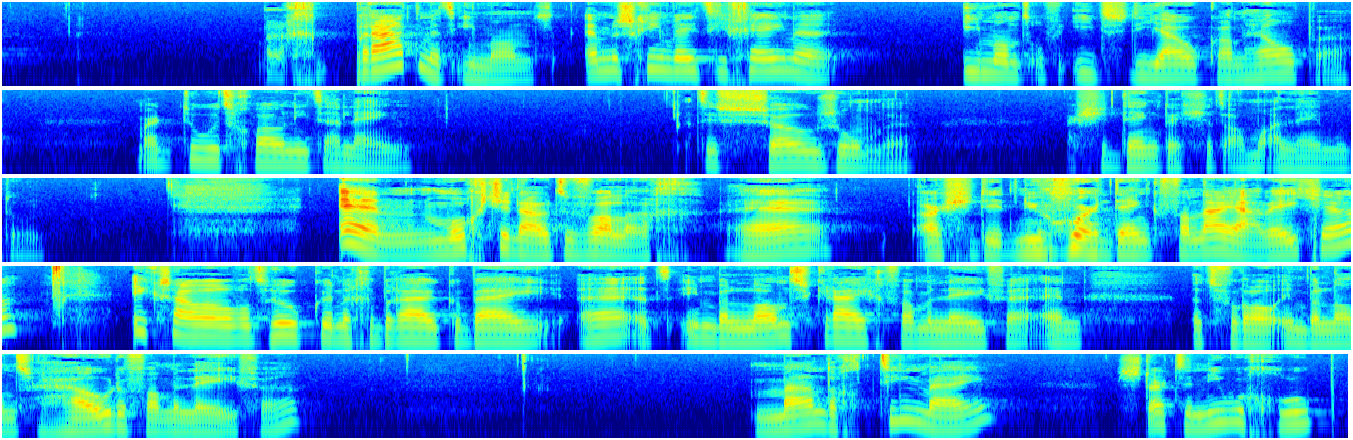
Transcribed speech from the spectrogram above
Praat met iemand. En misschien weet diegene iemand of iets die jou kan helpen. Maar doe het gewoon niet alleen. Het is zo zonde als je denkt dat je het allemaal alleen moet doen. En mocht je nou toevallig, hè, als je dit nu hoort, denken van, nou ja, weet je, ik zou wel wat hulp kunnen gebruiken bij hè, het in balans krijgen van mijn leven en het vooral in balans houden van mijn leven. Maandag 10 mei start een nieuwe groep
